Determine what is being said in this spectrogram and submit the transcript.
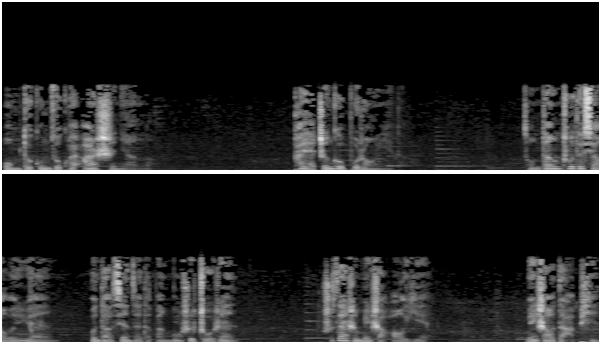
我们都工作快二十年了。他也真够不容易的，从当初的小文员混到现在的办公室主任，实在是没少熬夜，没少打拼。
